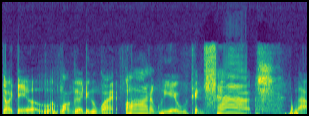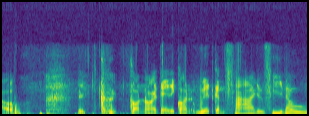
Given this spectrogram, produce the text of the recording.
nói thế mọi người đứng ở ngoài à, thằng Huy hút cần sa bảo con nói thế thì con đã biết cần sa là cái gì đâu.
